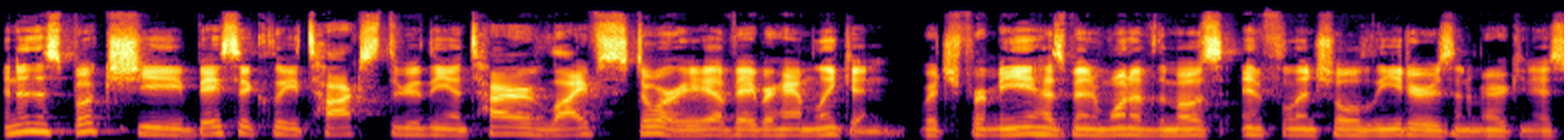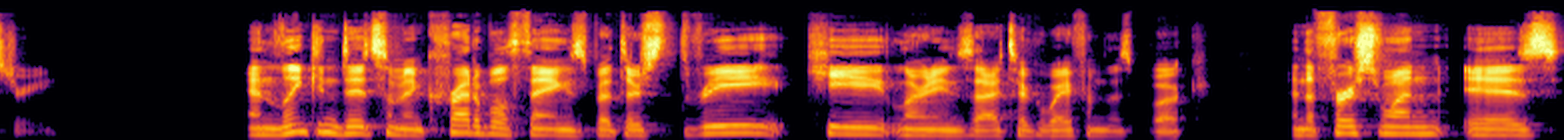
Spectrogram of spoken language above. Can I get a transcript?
And in this book, she basically talks through the entire life story of Abraham Lincoln, which for me has been one of the most influential leaders in American history. And Lincoln did some incredible things, but there's three key learnings that I took away from this book. And the first one is,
